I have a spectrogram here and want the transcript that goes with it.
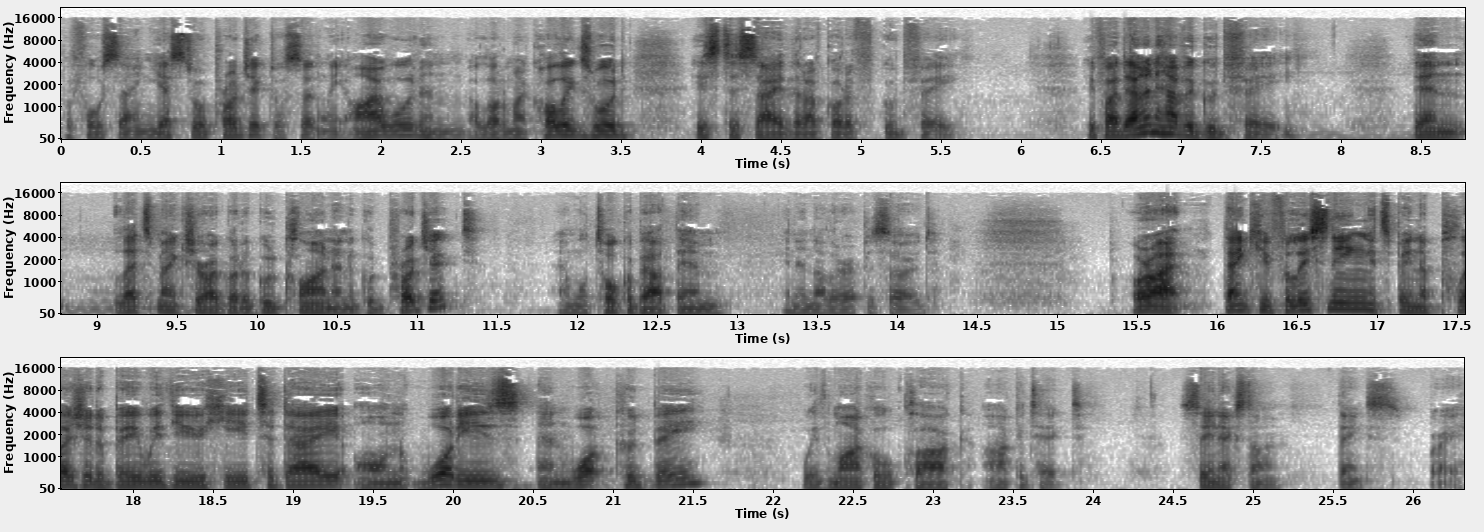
before saying yes to a project or certainly i would and a lot of my colleagues would is to say that i've got a good fee if I don't have a good fee, then let's make sure I've got a good client and a good project, and we'll talk about them in another episode. All right, thank you for listening. It's been a pleasure to be with you here today on What Is and What Could Be with Michael Clark Architect. See you next time. Thanks. Bye.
